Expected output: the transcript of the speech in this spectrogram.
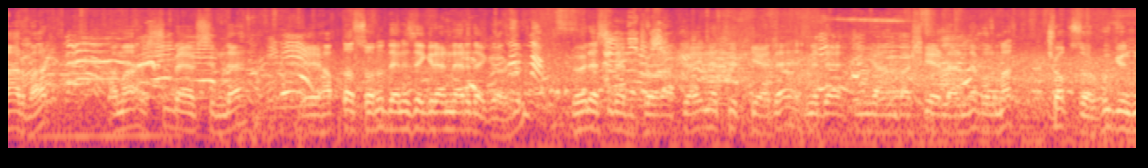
kar var. Ama şu mevsimde eee, hafta sonu denize girenleri de gördüm. Böylesine bir coğrafyayı ne Türkiye'de ne de dünyanın başka yerlerinde bulmak çok zor. Bugün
